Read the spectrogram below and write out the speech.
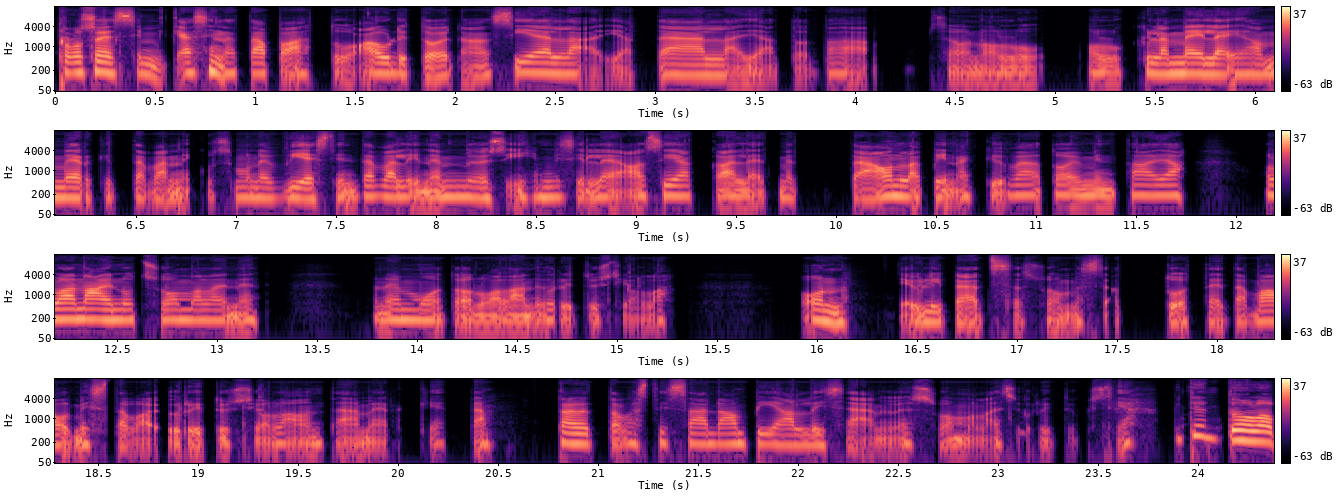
prosessi, mikä siinä tapahtuu. Auditoidaan siellä ja täällä ja tota, se on ollut, ollut kyllä meille ihan merkittävä niin kuin viestintäväline myös ihmisille ja asiakkaille, että me, tämä on läpinäkyvää toimintaa ja ollaan ainut suomalainen muotoilualan yritys, jolla on ja ylipäätänsä Suomessa tuotteita valmistava yritys, jolla on tämä merkki, että toivottavasti saadaan pian lisää myös suomalaisyrityksiä. Miten tuolla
